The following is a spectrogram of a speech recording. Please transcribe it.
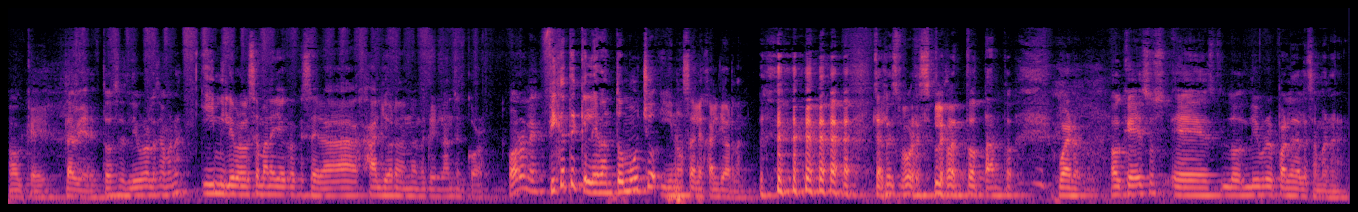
Ok, está bien. Entonces, libro de la semana. Y mi libro de la semana yo creo que será Hal Jordan and the Green Lantern Corps. Órale. Fíjate que levantó mucho y no sale Hal Jordan. Tal vez por eso levantó tanto. Bueno, ok, esos es los libros de panel de la semana.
